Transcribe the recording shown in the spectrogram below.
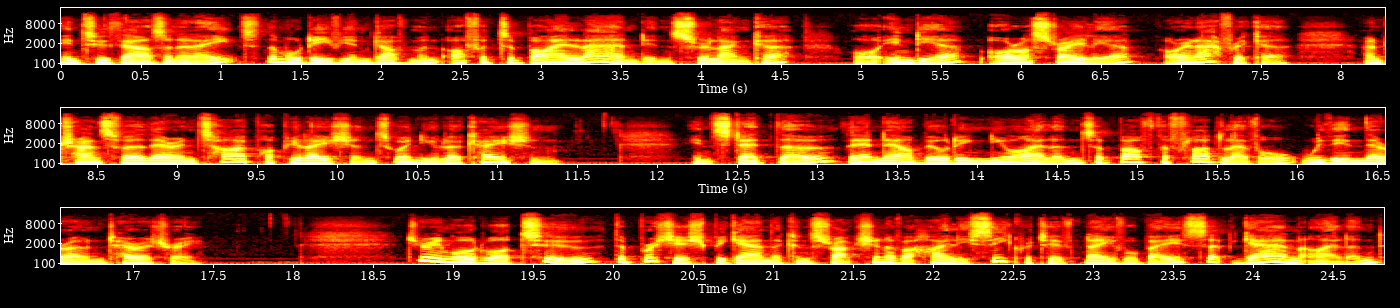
In 2008, the Maldivian government offered to buy land in Sri Lanka, or India, or Australia, or in Africa, and transfer their entire population to a new location. Instead, though, they're now building new islands above the flood level within their own territory. During World War II, the British began the construction of a highly secretive naval base at Gan Island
